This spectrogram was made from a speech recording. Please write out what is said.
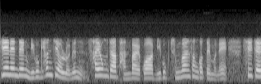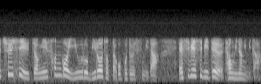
CNN 등 미국 현지 언론은 사용자 반발과 미국 중간 선거 때문에 실제 출시 일정이 선거 이후로 미뤄졌다고 보도했습니다. SBS 비즈 정민영입니다.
